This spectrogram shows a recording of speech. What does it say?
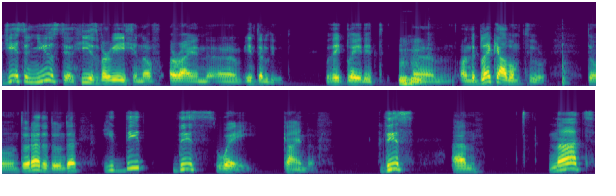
Jason Newsted, his variation of Orion um interlude. They played it Mhm. um, on the Black Album tour. Dun, da, da, dun, da. He did this way, kind of. This, um, not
